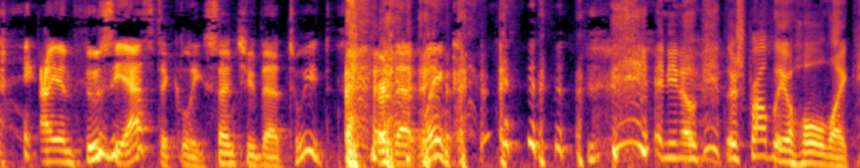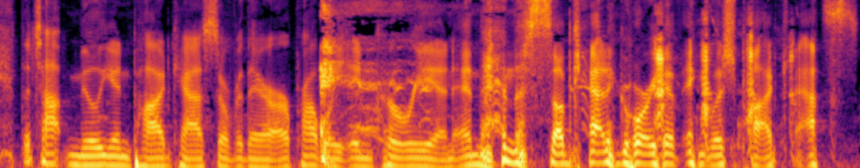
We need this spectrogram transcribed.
I enthusiastically sent you that tweet or that link. And you know, there's probably a whole like the top million podcasts over there are probably in Korean, and then the subcategory of English podcasts.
